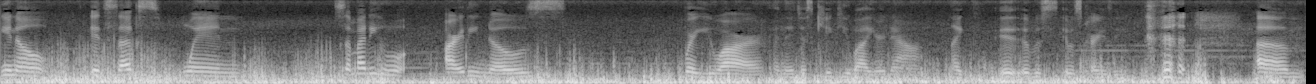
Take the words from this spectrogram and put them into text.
you know, it sucks when somebody who already knows where you are and they just kick you while you're down. Like it, it was it was crazy. um,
